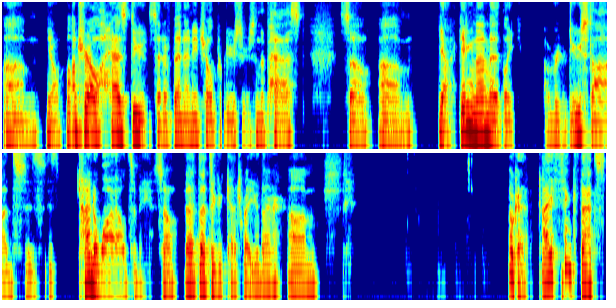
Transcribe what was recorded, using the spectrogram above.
Um, you know, Montreal has dudes that have been NHL producers in the past. So um, yeah, getting them at like reduced odds is, is kind of wild to me. So that, that's a good catch by you there. Um, okay, I think that's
